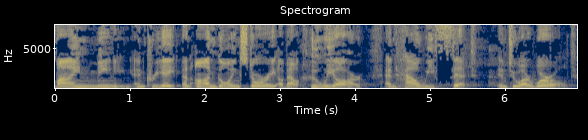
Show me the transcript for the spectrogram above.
find meaning and create an ongoing story about who we are and how we fit into our world.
